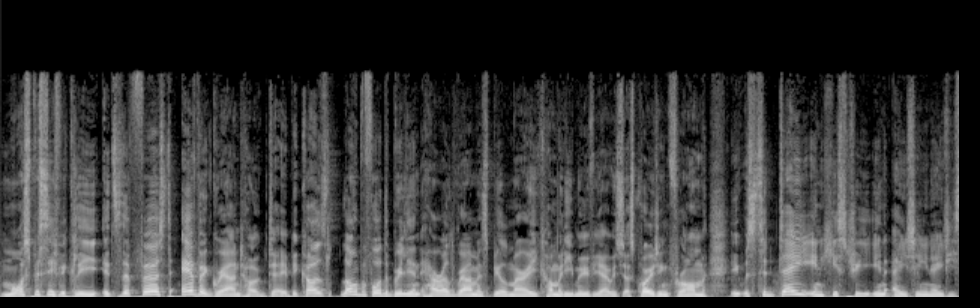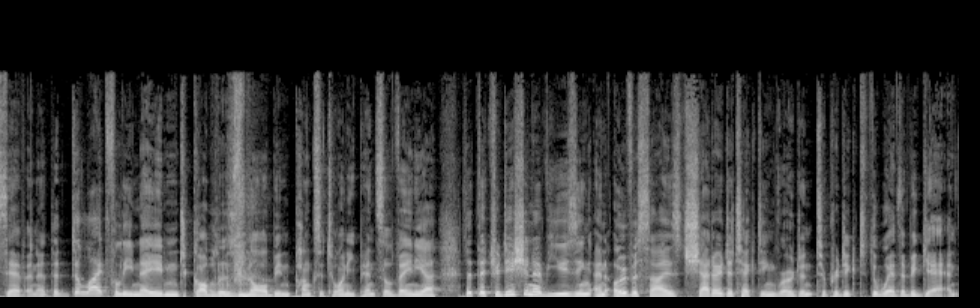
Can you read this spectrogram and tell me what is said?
More specifically, it's the first ever Groundhog Day because long before the brilliant Harold Ramis Bill Murray comedy movie I was just quoting from, it was today in history in 1887 at the delightfully named Gobbler's Knob in Punxsutawney, Pennsylvania, that the tradition of using an oversized shadow detecting rodent to predict the weather began.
